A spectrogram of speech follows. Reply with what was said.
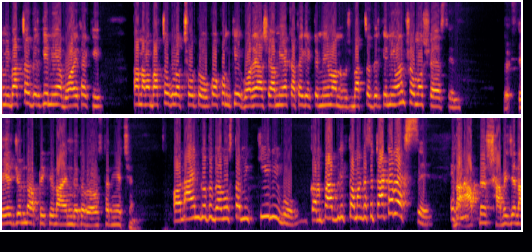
আমি বাচ্চাদেরকে নিয়ে ভয় থাকি। কারণ আমার বাচ্চাগুলো ছোট কখন কে ঘরে আসে? আমি একা থাকি একটা মেয়ে মানুষ বাচ্চাদেরকে নিয়ে অনেক সমস্যায় আছেন এর জন্য আপনি কি আইনগত ব্যবস্থা নিয়েছেন? আইনগত ব্যবস্থা আমি কি নিব? কারণ পাবলিক তো আমার কাছে টাকা রাখছে। না আপনার স্বামী যে না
